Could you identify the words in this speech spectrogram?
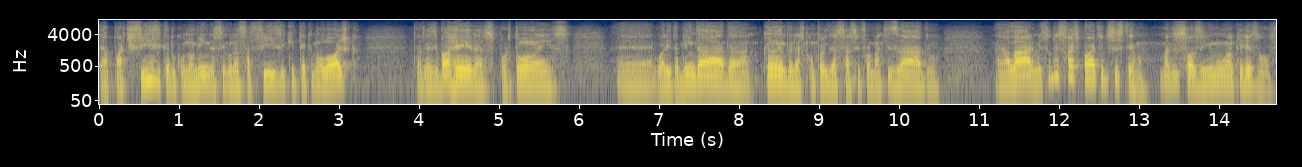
é a parte física do condomínio, a segurança física e tecnológica, através de barreiras, portões, é, guarita blindada, câmeras, controle de acesso informatizado, é, alarmes, tudo isso faz parte do sistema, mas isso sozinho não é o que resolve.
